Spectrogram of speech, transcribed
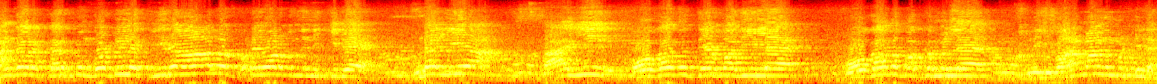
அங்கார கருப்பும் கொட்டில தீராத குறையோட வந்து நிக்குதே இல்லையா தாயி போகாத தேவாதி இல்ல போகாத பக்கம் இல்ல இன்னைக்கு வரமாங்க மட்டும் இல்ல.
